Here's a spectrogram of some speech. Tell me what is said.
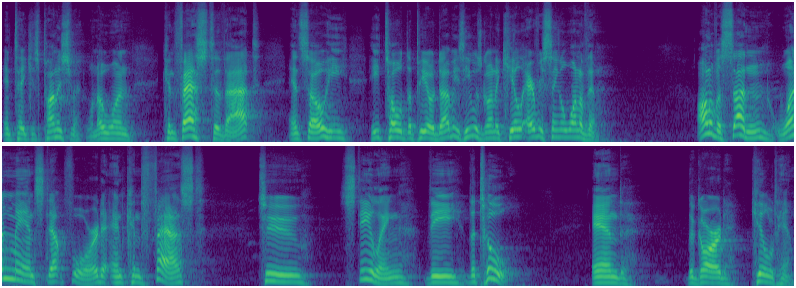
and take his punishment. Well, no one confessed to that. And so he, he told the POWs he was going to kill every single one of them. All of a sudden, one man stepped forward and confessed to stealing the, the tool, and the guard killed him.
